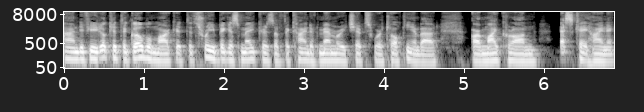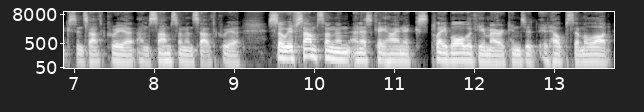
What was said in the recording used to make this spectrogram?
And if you look at the global market, the three biggest makers of the kind of memory chips we're talking about are Micron, SK Hynix in South Korea and Samsung in South Korea. So if Samsung and, and SK Hynix play ball with the Americans, it, it helps them a lot.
